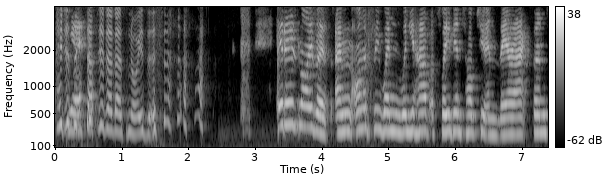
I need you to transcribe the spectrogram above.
I just yes. accepted it as noises. It is noises, and honestly, when when you have a Swabian talk to you in their accent,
